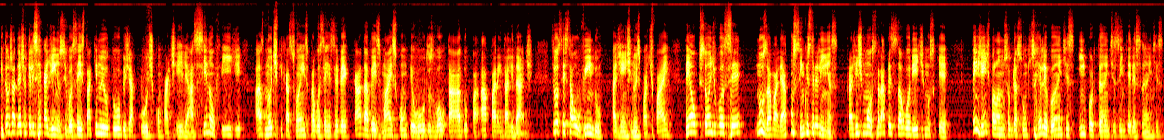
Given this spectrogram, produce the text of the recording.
Então já deixa aqueles recadinhos, se você está aqui no YouTube, já curte, compartilha, assina o feed, as notificações para você receber cada vez mais conteúdos voltados à parentalidade. Se você está ouvindo a gente no Spotify, tem a opção de você nos avaliar com cinco estrelinhas, para a gente mostrar para esses algoritmos que tem gente falando sobre assuntos relevantes, importantes e interessantes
